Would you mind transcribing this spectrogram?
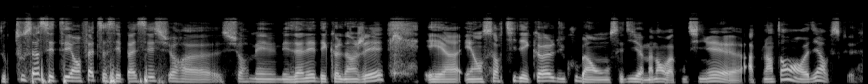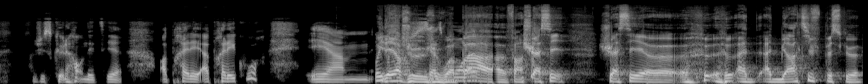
Donc tout ça, c'était en fait, ça s'est passé sur euh, sur mes, mes années d'école d'ingé et, euh, et en sortie d'école, du coup, bah, on s'est dit maintenant on va continuer euh, à plein temps, on va dire, parce que jusque là on était après les après les cours. Et oui, d'ailleurs, je je vois pas. Enfin, je suis assez je suis assez admiratif parce que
